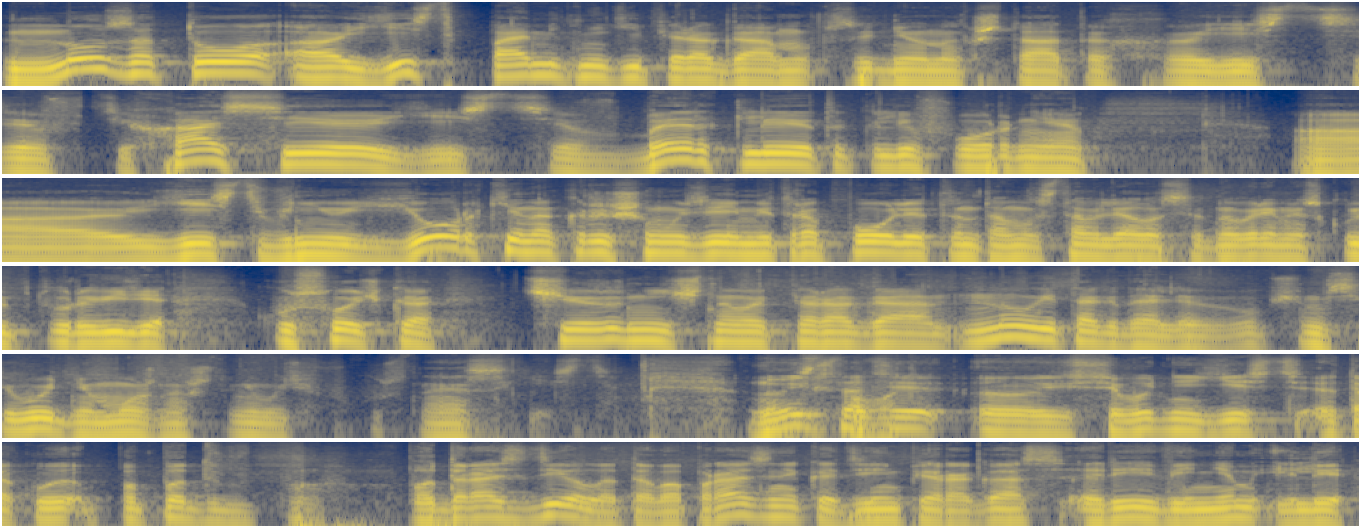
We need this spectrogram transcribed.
Но зато а, есть памятники пирогам в Соединенных Штатах, есть в Техасе, есть в Беркли, это Калифорния. А, есть в Нью-Йорке на крыше музея Метрополитен, там выставлялась одно время скульптура в виде кусочка черничного пирога, ну и так далее. В общем, сегодня можно что-нибудь вкусное съесть. Ну и, кстати, э, сегодня есть такой под, подраздел этого праздника – День пирога с ревенем или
